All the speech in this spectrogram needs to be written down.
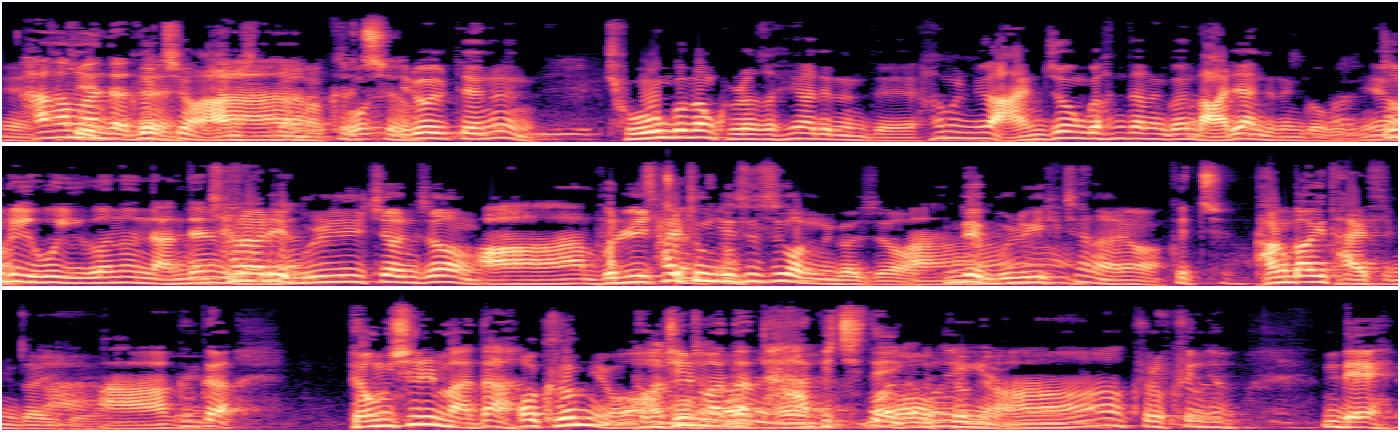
예, 항암 특히 환자들. 그렇죠. 암 아, 진단 받고 그렇죠. 이럴 때는 좋은 것만 골라서 해야 되는데 하물며 안 좋은 거 한다는 건 말이 안 되는 거거든요. 뿌리고 이거는 안 되는 차라리 거예요? 물릴지언정 아, 물릴 살충제 쓸 수가 없는 거죠. 아. 근데 물리기 싫잖아요. 그렇죠. 방박이 다 있습니다 이게. 아, 그러니까 병실마다 어 그럼요. 병실마다 어, 다 어. 빛이 돼 어, 있군요. 그럼요. 아, 그렇군요. 네,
